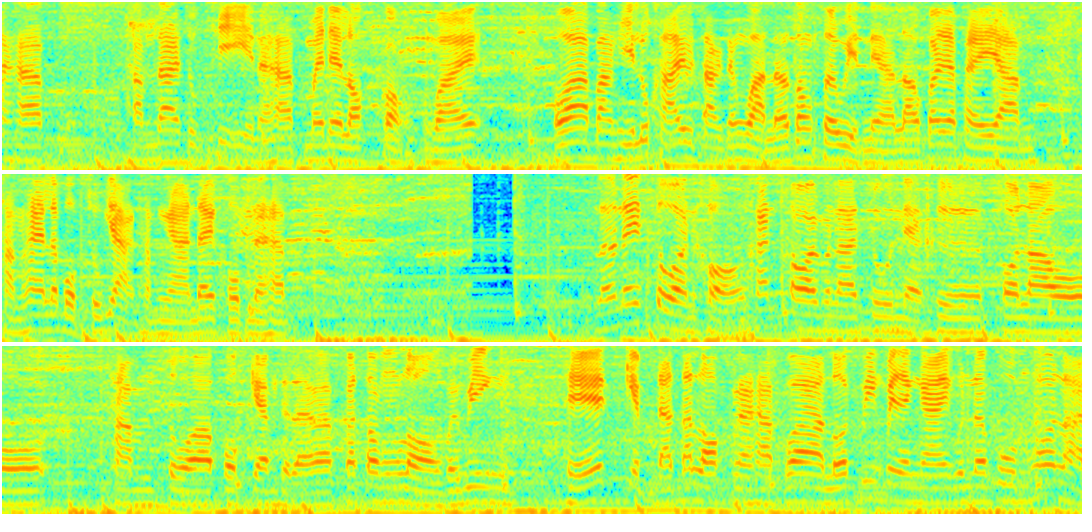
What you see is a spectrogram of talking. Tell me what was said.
นะครับทำได้ทุกที่นะครับ ไม่ได้ล็อกกล่องไว้ เพราะว่าบางทีลูกค้าอยู่ต่างจังหวัดแล้วต้องเซอร์วิสเนี่ยเราก็จะพยายามทำให้ระบบทุกอย่างทำงานได้ครบนะครับ แล้วในส่วนของขั้นตอนเวลาจูนเนี่ยคือพอเราทำตัวโปรแกรมเสร็จแล้วครับก็ต้องลองไปวิ่งเทสเก็บ Data Log นะครับ ว่ารถวิ่งเป็นยังไงอุณหภูมิเท่าไหร่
